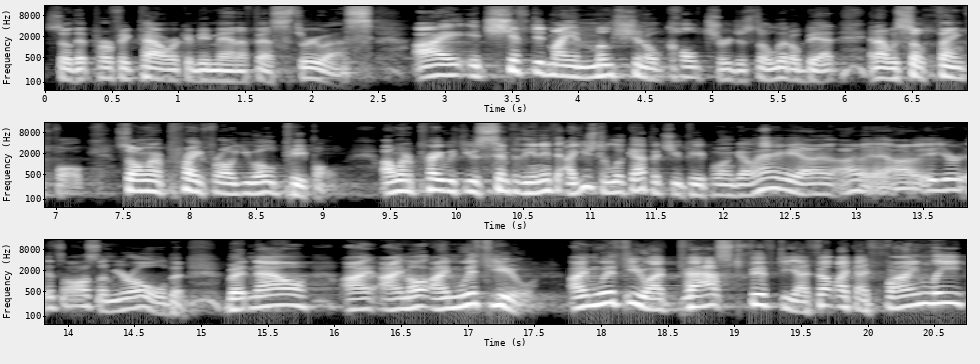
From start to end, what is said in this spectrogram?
so that perfect power can be manifest through us. I it shifted my emotional culture just a little bit, and I was so thankful. So I want to pray for all you old people. I want to pray with you sympathy and empathy. I used to look up at you people and go, "Hey, I, I, it's awesome. You're old," but now I, I'm I'm with you. I'm with you. I've passed 50. I felt like I finally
